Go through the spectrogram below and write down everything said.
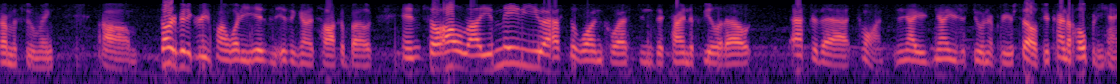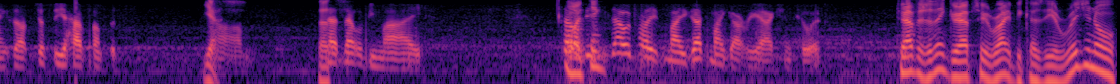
I'm assuming um, it's already been agreed upon what he is and isn't going to talk about. And so I'll allow you. Maybe you ask the one question to kind of feel it out. After that, come on. Now you're now you're just doing it for yourself. You're kind of hoping he hangs up just so you have something. Yes. Um, That's that would be my. That Well, I would be- think- that would probably my that's my gut reaction to it. Travis, I think you're absolutely right because the original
